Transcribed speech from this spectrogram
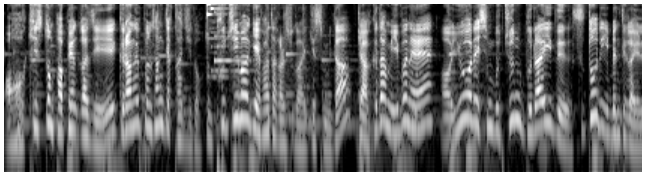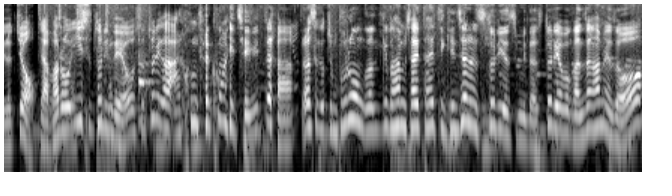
어 keystone 파편까지 그랑웨폰 상자까지도 좀 푸짐하게 받아갈 수가 있겠습니다 자 그 다음 이번에 어, 6월의 신부 June Bride 스토리 이벤트가 열렸죠? 자 바로 이 스토리인데요. 스토리가 알콩달콩하게 재밌더라. 라스가 좀 부러운 것 같기도 하면서 하여튼, 괜찮은 스토리였습니다. 스토리 한번 감상하면서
